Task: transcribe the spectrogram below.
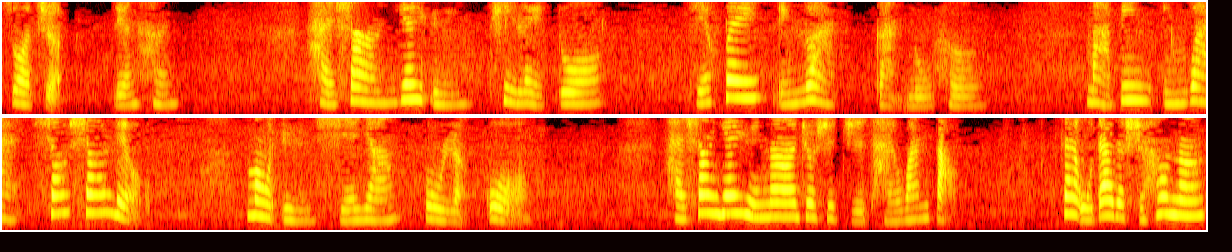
作者连横。海上烟云涕泪多，劫灰凌乱。感如何？马兵营外潇湘柳，梦与斜阳不冷过。海上烟云呢，就是指台湾岛。在五代的时候呢，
